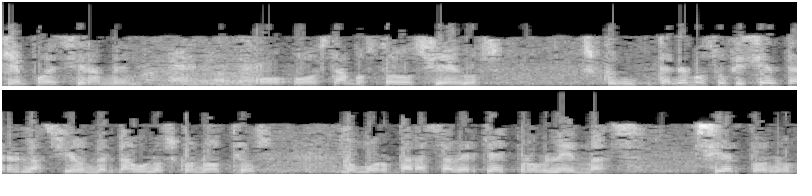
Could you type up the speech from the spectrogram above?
¿Quién puede decir amén? O, estamos todos ciegos. Tenemos suficiente relación, ¿verdad?, unos con otros, como para saber que hay problemas. ¿Cierto o no?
